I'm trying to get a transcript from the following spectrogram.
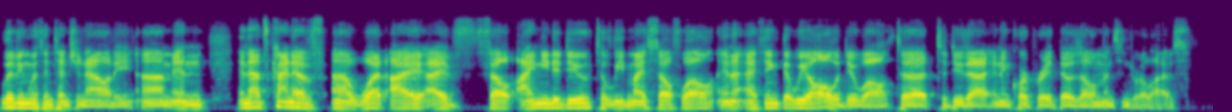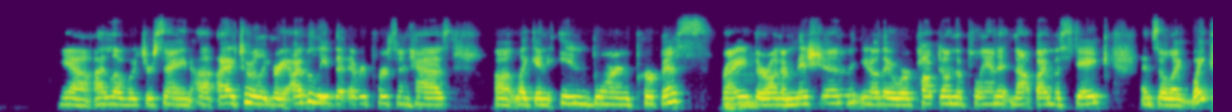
living with intentionality. Um, and and that's kind of uh, what I I've felt I need to do to lead myself well. And I think that we all would do well to to do that and incorporate those elements into our lives. Yeah, I love what you're saying. Uh, I totally agree. I believe that every person has uh, like an inborn purpose right? Mm-hmm. They're on a mission. You know, they were popped on the planet not by mistake. And so like, wake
